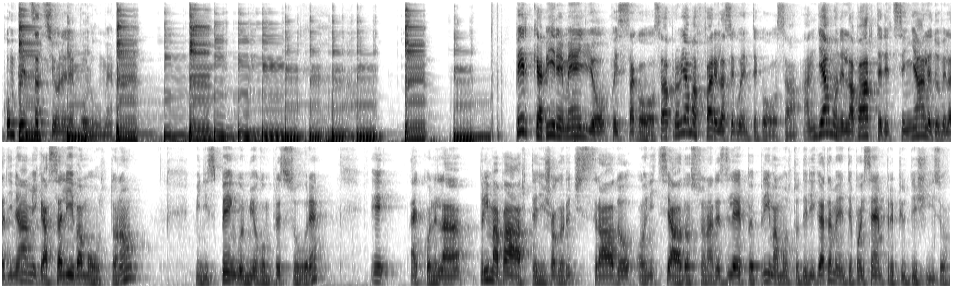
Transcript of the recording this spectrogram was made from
compensazione del volume. Per capire meglio questa cosa, proviamo a fare la seguente cosa. Andiamo nella parte del segnale dove la dinamica saliva molto, no? Quindi spengo il mio compressore e ecco, nella prima parte di ciò che ho registrato ho iniziato a suonare slap prima molto delicatamente, poi sempre più deciso.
